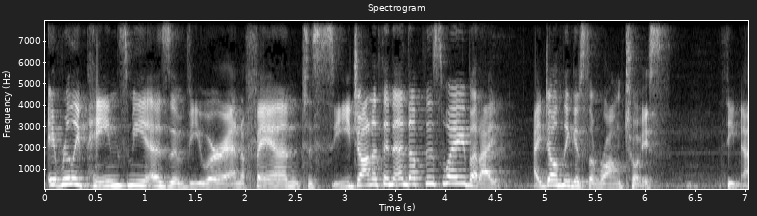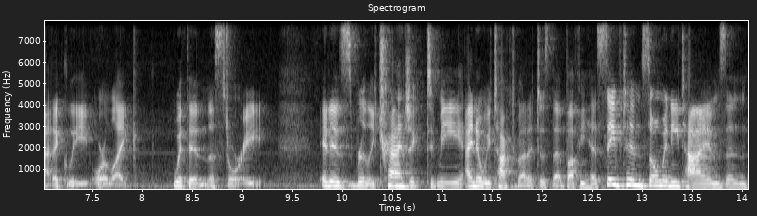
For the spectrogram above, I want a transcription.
It really pains me as a viewer and a fan to see Jonathan end up this way, but I, I don't think it's the wrong choice thematically or like within the story. It is really tragic to me. I know we talked about it, just that Buffy has saved him so many times, and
